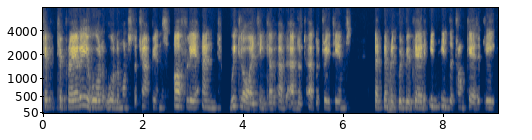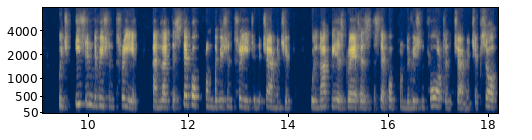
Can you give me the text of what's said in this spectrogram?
Tip, Tipperary, who are, who are the Munster champions, Offaly and Wicklow, I think, are, are, are, the, are the three teams that Limerick mm. will be playing in, in the truncated league, which is in Division 3. And like the step up from Division 3 to the Championship will not be as great as the step up from Division 4 to the Championship. So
